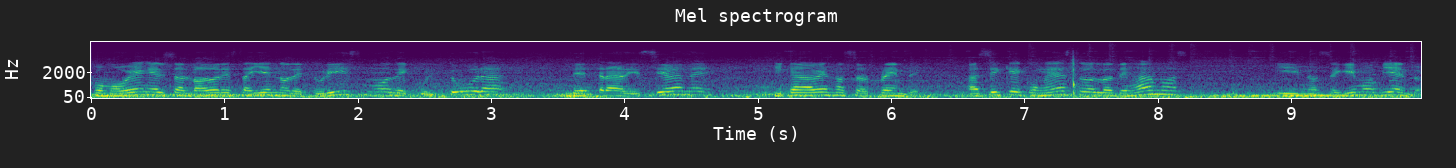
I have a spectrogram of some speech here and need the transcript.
Como ven, El Salvador está lleno de turismo, de cultura, de tradiciones y cada vez nos sorprende. Así que con esto los dejamos y nos seguimos viendo.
